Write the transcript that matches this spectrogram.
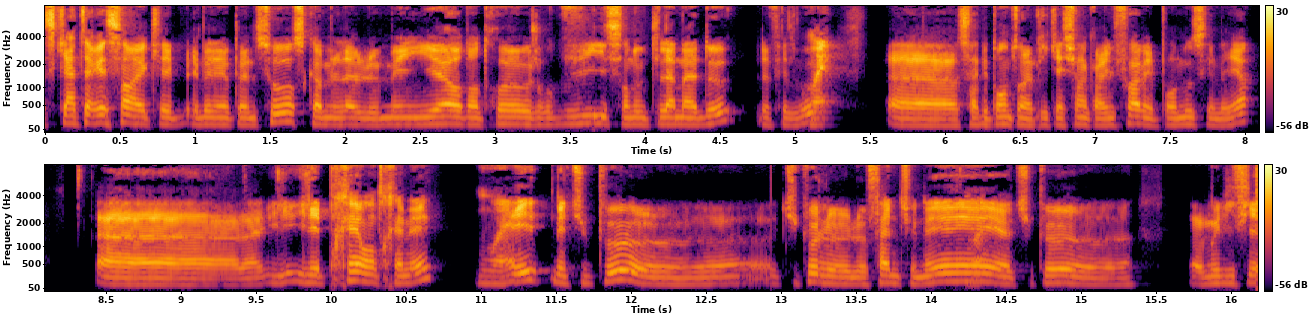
ce qui est intéressant avec les, les open source, comme le, le meilleur d'entre eux aujourd'hui, sans doute Lama 2 de Facebook. Ouais. Euh, ça dépend de ton application encore une fois, mais pour nous c'est le meilleur. Euh, il, est pré-entraîné, Ouais. et, mais tu peux, euh, tu peux le, le fine-tuner, tu peux euh, euh, modifier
